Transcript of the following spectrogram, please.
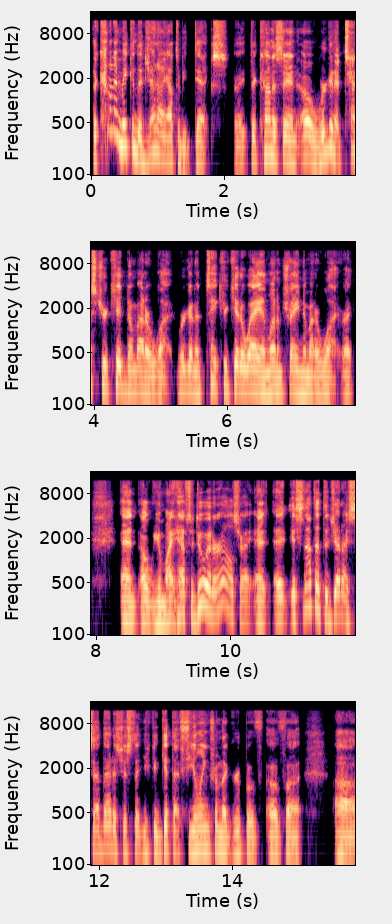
They're kind of making the Jedi out to be dicks, right? They're kind of saying, "Oh, we're going to test your kid no matter what. We're going to take your kid away and let him train no matter what, right?" And oh, you might have to do it or else, right? And it's not that the Jedi said that; it's just that you could get that feeling from that group of of uh, uh,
